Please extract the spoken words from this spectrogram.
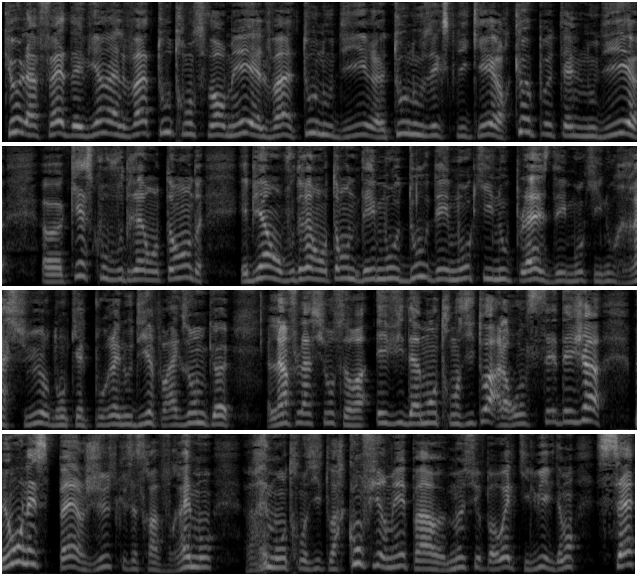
que la Fed, eh bien, elle va tout transformer, elle va tout nous dire, tout nous expliquer. Alors que peut-elle nous dire euh, Qu'est-ce qu'on voudrait entendre? Eh bien, on voudrait entendre des mots doux, des mots qui nous plaisent, des mots qui nous rassurent. Donc, elle pourrait nous dire, par exemple, que l'inflation sera évidemment transitoire. Alors, on le sait déjà, mais on espère juste que ce sera vraiment, vraiment transitoire, confirmé par euh, Monsieur Powell, qui lui, évidemment, sait,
